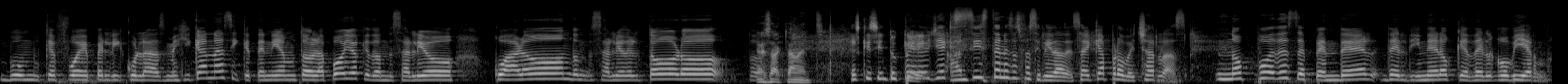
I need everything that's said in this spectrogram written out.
boom que fue películas mexicanas y que teníamos todo el apoyo, que donde salió Cuarón, donde salió Del Toro. todo. Exactamente. Es que siento que... Pero ya existen esas facilidades, hay que aprovecharlas. No puedes depender del dinero que del gobierno.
